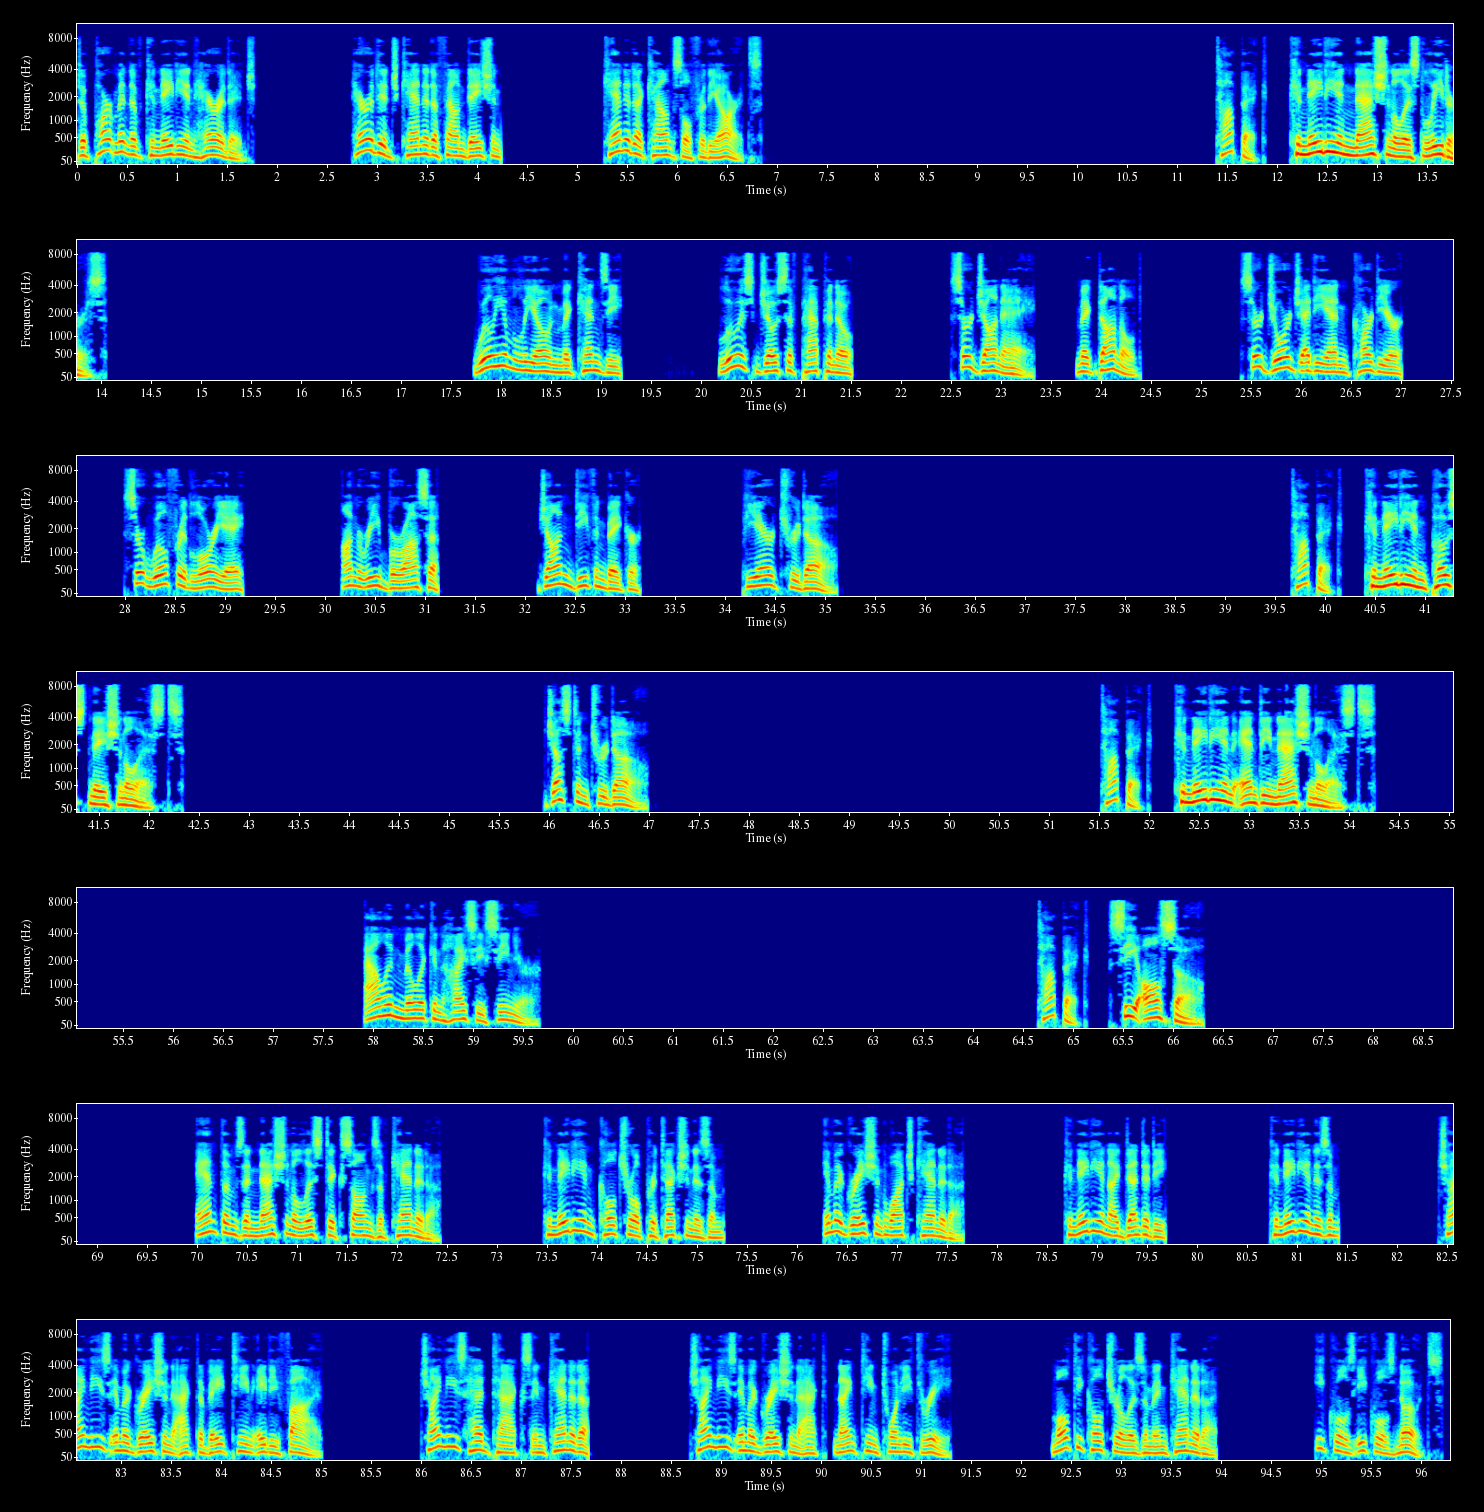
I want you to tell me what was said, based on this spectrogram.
Department of Canadian Heritage. Heritage Canada Foundation. Canada Council for the Arts. Canadian nationalist leaders. William Lyon Mackenzie. Louis Joseph Papineau Sir John A. MacDonald Sir George Etienne Cartier Sir Wilfrid Laurier Henri Bourassa John Diefenbaker Pierre Trudeau Topic: Canadian postnationalists. Justin Trudeau. Topic: Canadian anti-nationalists. Alan Milliken Heisey Sr. See also. Anthems and nationalistic songs of Canada. Canadian cultural protectionism. Immigration Watch Canada. Canadian identity. Canadianism Chinese Immigration Act of 1885 Chinese head tax in Canada. Chinese Immigration Act, 1923 Multiculturalism in Canada. Notes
